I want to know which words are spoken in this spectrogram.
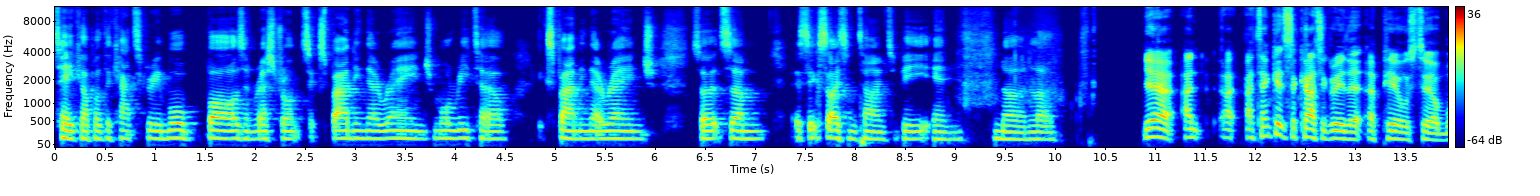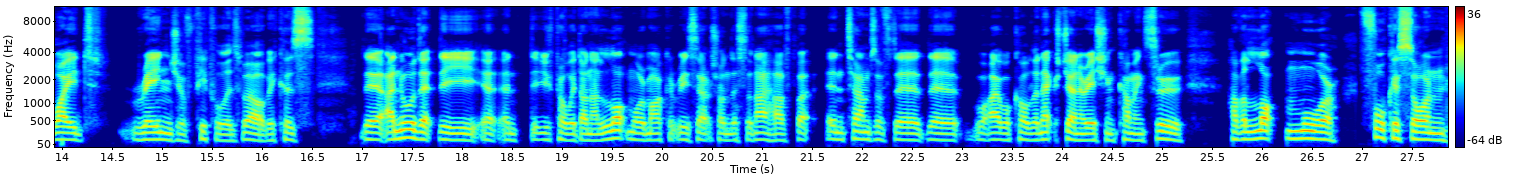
take up of the category, more bars and restaurants expanding their range, more retail expanding their range. So it's um it's an exciting time to be in no and low. Yeah, and I think it's a category that appeals to a wide range of people as well because the I know that the uh, and you've probably done a lot more market research on this than I have, but in terms of the the what I will call the next generation coming through, have a lot more focus on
